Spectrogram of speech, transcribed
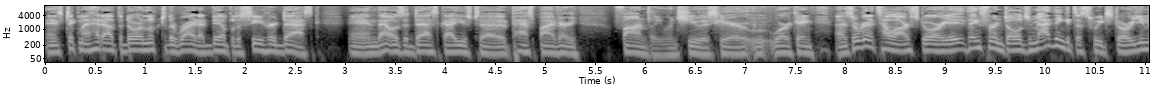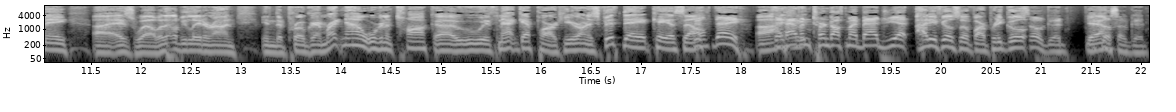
and stick my head out the door and look to the right, I'd be able to see her desk. And that was a desk I used to pass by very fondly when she was here working. And so we're going to tell our story. Thanks for indulging me. I think it's a sweet story. You may uh, as well, but that'll be later on in the program. Right now, we're going to talk uh, with Matt Gephardt here on his fifth day at KSL. Fifth day. Uh, I haven't turned off my badge yet. How do you feel so far? Pretty cool. So good. Yeah? I feel so good.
